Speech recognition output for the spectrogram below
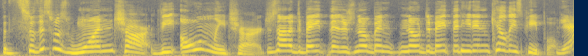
But so this was one charge, the only charge. It's not a debate. That there's no been no debate that he didn't kill these people. Yeah.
